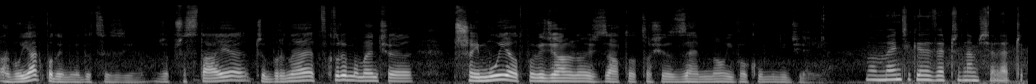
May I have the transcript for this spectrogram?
albo jak podejmuję decyzję, że przestaję, czy brnę, w którym momencie przejmuję odpowiedzialność za to, co się ze mną i wokół mnie dzieje. W momencie, kiedy zaczynam się leczyć,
